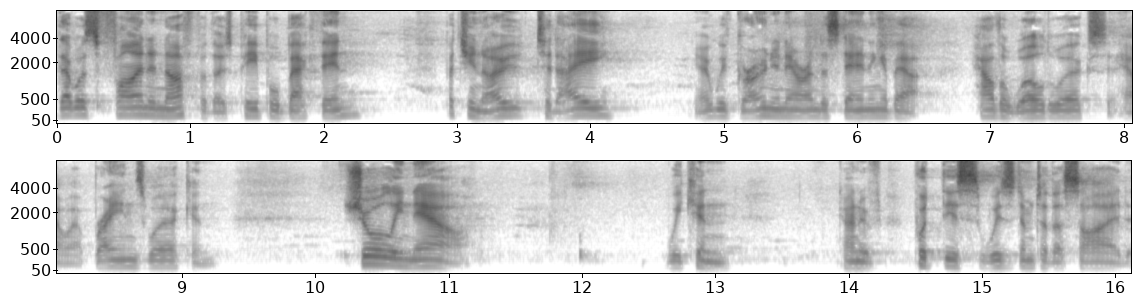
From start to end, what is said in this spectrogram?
that was fine enough for those people back then. But you know, today, you know, we've grown in our understanding about how the world works and how our brains work. And surely now we can kind of put this wisdom to the side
